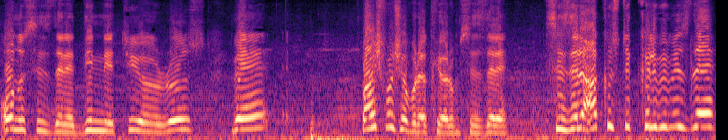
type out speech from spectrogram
Onu sizlere dinletiyoruz ve baş başa bırakıyorum sizleri. Sizleri akustik klibimizle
